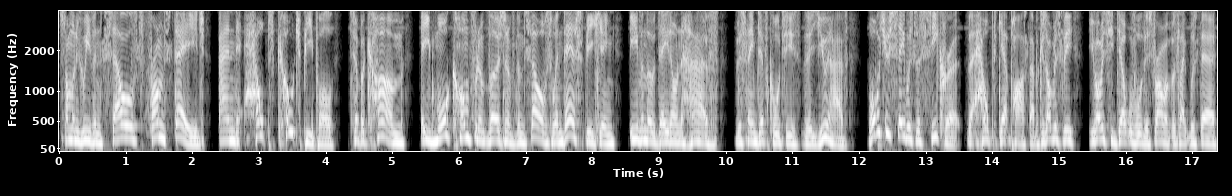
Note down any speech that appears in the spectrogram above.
someone who even sells from stage and helps coach people to become a more confident version of themselves when they're speaking, even though they don't have the same difficulties that you have. What would you say was the secret that helped get past that? Because obviously you've obviously dealt with all this drama. It was like, was there,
